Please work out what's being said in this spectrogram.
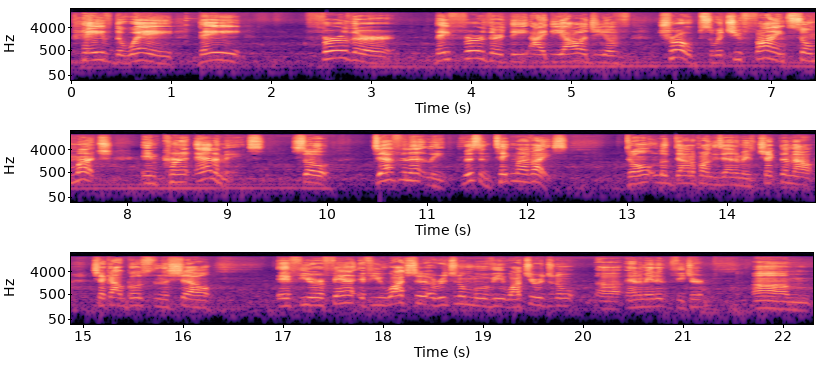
paved the way. They further, they furthered the ideology of tropes, which you find so much in current animes. So definitely, listen, take my advice don't look down upon these animes. Check them out. Check out Ghost in the Shell. If you're a fan, if you watch the original movie, watch the original uh, animated feature. Um,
